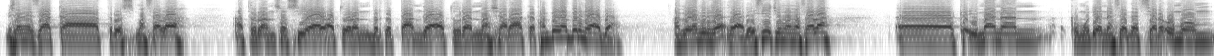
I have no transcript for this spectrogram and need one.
misalnya zakat, terus masalah aturan sosial, aturan bertetangga, aturan masyarakat, hampir-hampir nggak ada. Hampir-hampir nggak nggak ada. Isinya cuma masalah uh, keimanan, kemudian nasihat secara umum.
